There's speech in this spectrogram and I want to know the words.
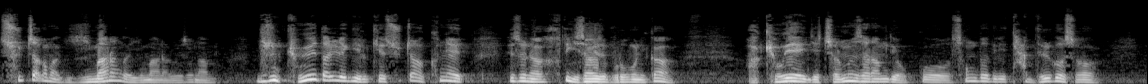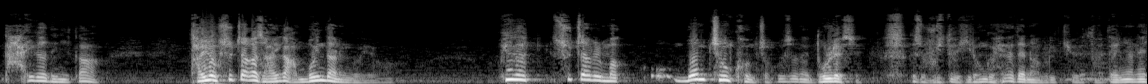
숫자가 막 이만한 거야 이만한 그래서 난 무슨 교회 달력이 이렇게 숫자가 크냐 해서 내가 하도 이상해서 물어보니까 아 교회에 이제 젊은 사람들이 없고 성도들이 다 늙어서 나이가 드니까 달력 숫자가 자기가 안 보인다는 거예요. 그러니까 숫자를 막 엄청 커 엄청 그래서 내가 놀랬어요. 그래서 우리도 이런 거 해야 되나 우리 교회도 내년에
